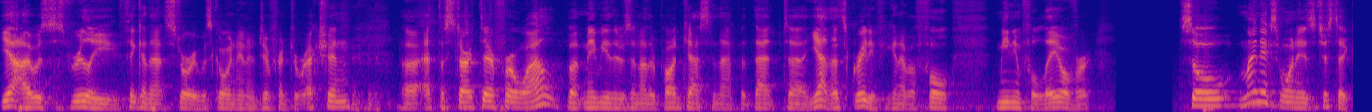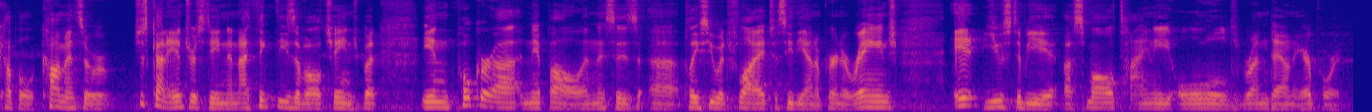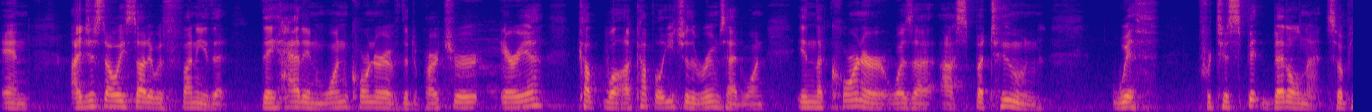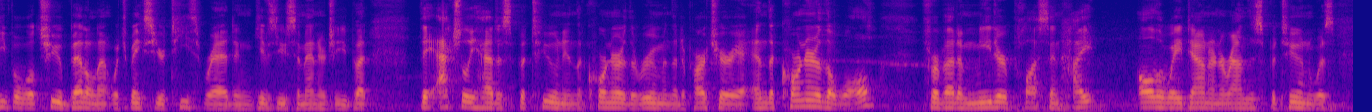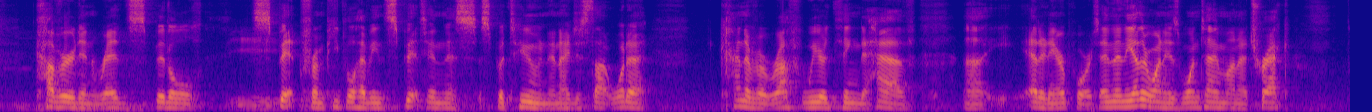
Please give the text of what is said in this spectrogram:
Yeah, I was just really thinking that story was going in a different direction uh, at the start there for a while, but maybe there's another podcast in that. But that, uh, yeah, that's great if you can have a full, meaningful layover. So my next one is just a couple comments that were just kind of interesting, and I think these have all changed. But in Pokhara, Nepal, and this is a place you would fly to see the Annapurna Range. It used to be a small, tiny, old, rundown airport, and I just always thought it was funny that they had in one corner of the departure area, coup well, a couple each of the rooms had one. In the corner was a, a spittoon with for to spit betel nut. So people will chew betel nut, which makes your teeth red and gives you some energy. But they actually had a spittoon in the corner of the room in the departure area, and the corner of the wall, for about a meter plus in height, all the way down and around the spittoon was covered in red spittle spit from people having spit in this spittoon. And I just thought, what a kind of a rough, weird thing to have uh, at an airport. And then the other one is one time on a trek,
